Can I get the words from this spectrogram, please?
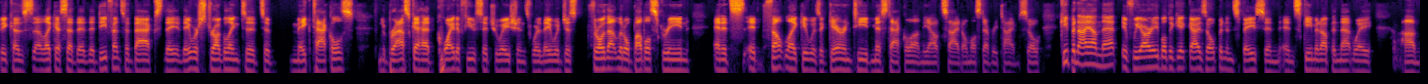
because, uh, like I said, the, the defensive backs they they were struggling to to make tackles. Nebraska had quite a few situations where they would just throw that little bubble screen and it's it felt like it was a guaranteed missed tackle on the outside almost every time. So keep an eye on that. If we are able to get guys open in space and and scheme it up in that way, um,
